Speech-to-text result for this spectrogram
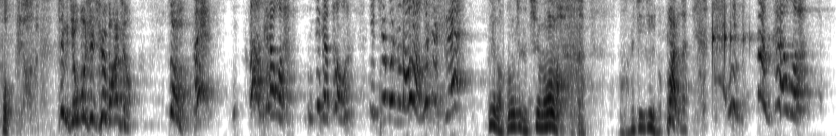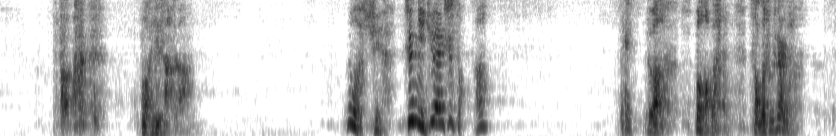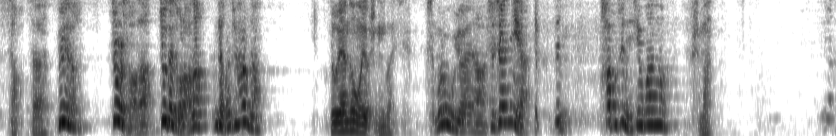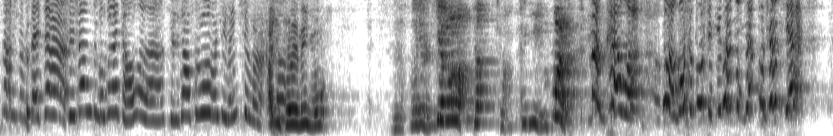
臭婊子，敬酒不吃吃罚酒，走！哎，放开我！你别敢碰我！你知不知道我老公是谁？你老公就是天王老子，老子今天就办了你！你放开我！啊，不好意思啊，哥。我去，这你居然是嫂子！哥，不好了，嫂子出事了。嫂子？对呀、啊，就是嫂子，就在走廊呢，你赶快去看看。陆渊跟我有什么关系？什么陆渊啊？是珍妮，那他不是你新欢吗？什么？小少你怎么在这儿？雪少你怎么不来找我了？雪少，不如我们几个一起玩。哎呀，三位美女，我我就是天王老子，老子你办了！放开我！我老公是顾氏集团总裁顾承前，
